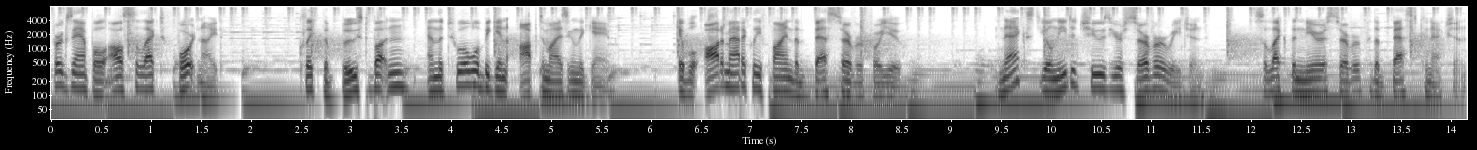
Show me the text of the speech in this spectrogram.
For example, I'll select Fortnite. Click the Boost button and the tool will begin optimizing the game. It will automatically find the best server for you. Next, you'll need to choose your server region. Select the nearest server for the best connection.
